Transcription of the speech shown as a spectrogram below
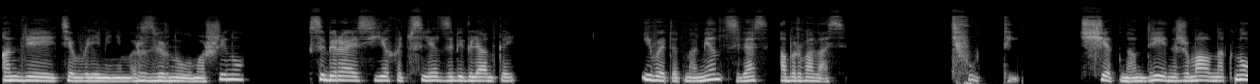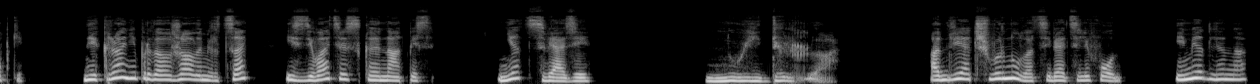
Андрей тем временем развернул машину, собираясь ехать вслед за беглянкой. И в этот момент связь оборвалась. Тьфу ты! Тщетно Андрей нажимал на кнопки. На экране продолжала мерцать издевательская надпись «Нет связи». Ну и дыра! Андрей отшвырнул от себя телефон и медленно,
